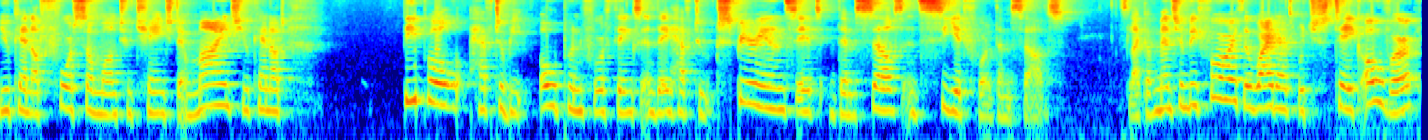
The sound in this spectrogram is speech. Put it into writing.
You cannot force someone to change their mind. You cannot. People have to be open for things and they have to experience it themselves and see it for themselves. It's like I've mentioned before if the white hats would just take over,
